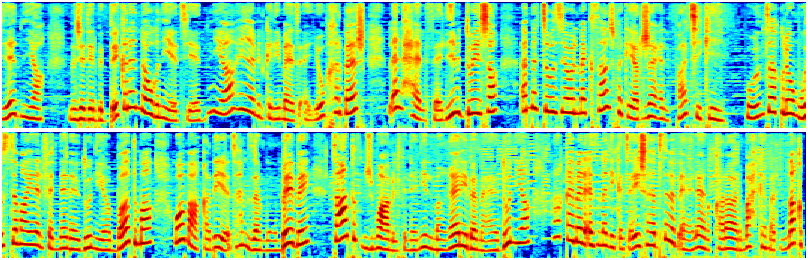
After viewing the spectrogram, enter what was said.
يا دنيا من الجدير بالذكر أن أغنية يا دنيا هي من كلمات أيوب خرباش الألحان سليم الدويشة. أما التوزيع والمكساج فكيرجع الفاتيكي. وننتقلوا مستمعين الفنانة دنيا باطمة ومع قضية همزة بيبي تعاطف مجموعة من الفنانين المغاربة مع دنيا عقب الأزمة اللي كتعيشها بسبب إعلان قرار محكمة النقد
